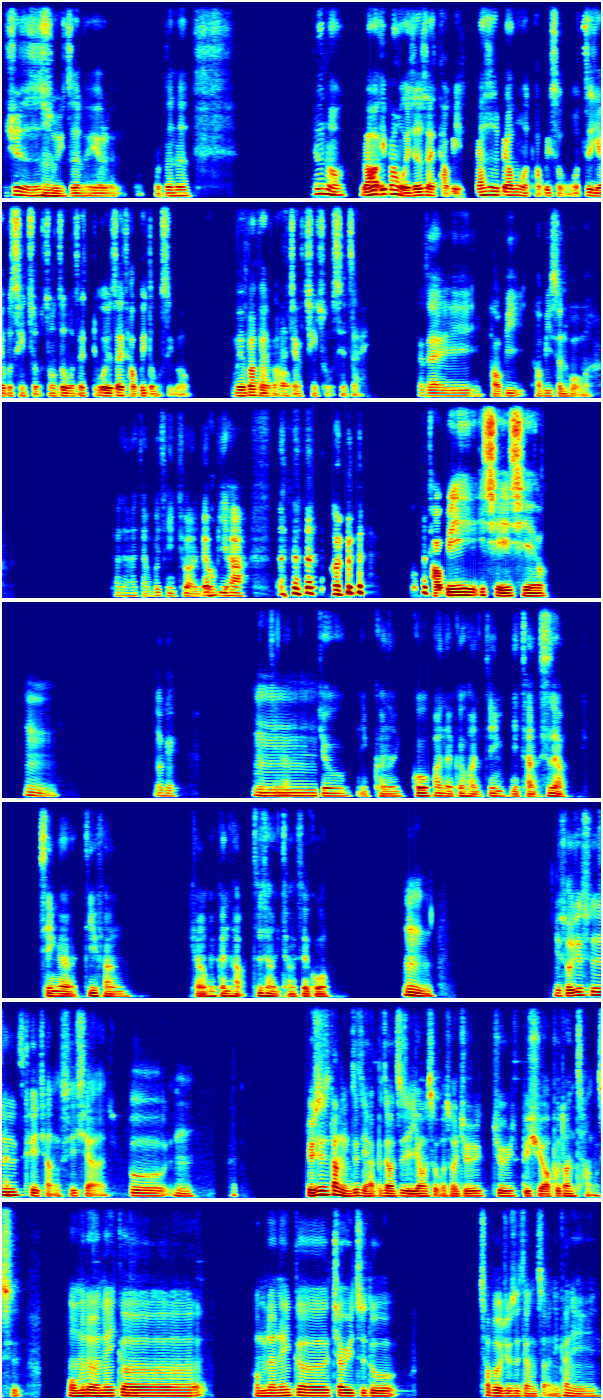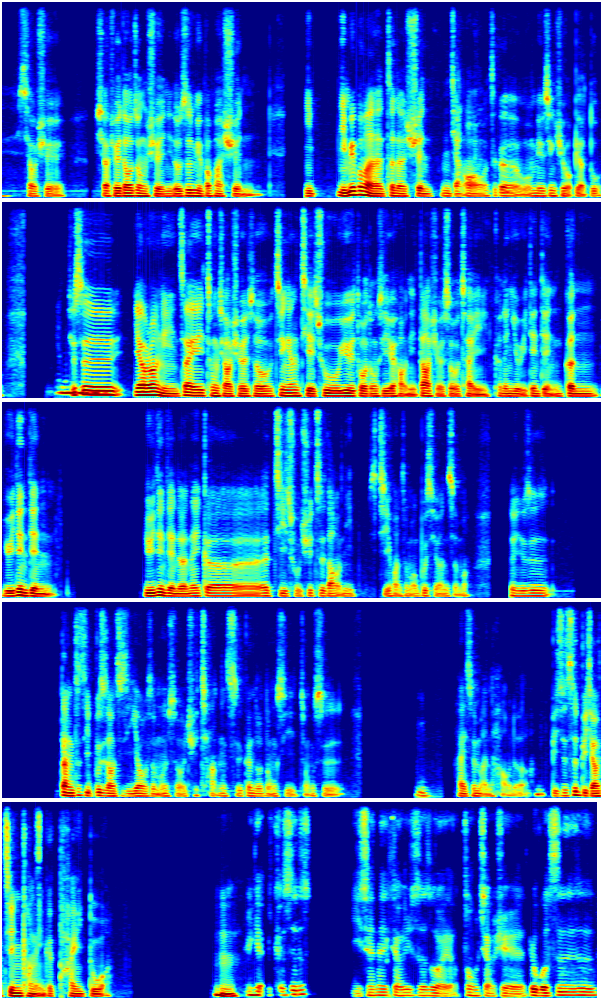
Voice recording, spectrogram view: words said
确实是属于这类的人。我真的，you know。然后一般我就是在逃避，但是不要问我逃避什么，我自己也不清楚。总之我在，我也在逃避东西吧，没有办法把它讲清楚。现在，在逃避逃避生活嘛？大家还讲不清楚啊！你不要逼他。逃避一些一些哦，嗯，OK，嗯，就你可能过换了个环境，你尝试了新的地方，可能会更好。至少你尝试过，嗯，有时候就是可以尝试一下，不，嗯，尤其是当你自己还不知道自己要什么时候，就就必须要不断尝试。我们的那个，我们的那个教育制度，差不多就是这样子啊。你看，你小学、小学到中学，你都是没有办法选，你你没有办法真的选。你讲哦，这个我没有兴趣，我比较多。就是要让你在中小学的时候尽量接触越多东西越好，你大学的时候才可能有一点点跟有一点点有一点点的那个基础去知道你喜欢什么不喜欢什么。所以就是当自己不知道自己要什么时候去尝试更多东西，总是嗯还是蛮好的，比这是比较健康的一个态度啊。嗯，应该可是以现在教育制度来讲，中小学如果是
